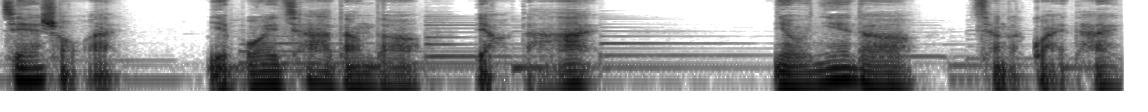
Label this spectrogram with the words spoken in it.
接受爱，也不会恰当的表达爱，扭捏的像个怪胎。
